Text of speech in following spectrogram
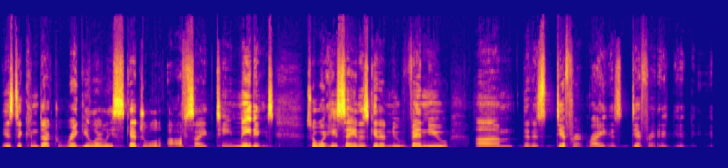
is to conduct regularly scheduled offsite team meetings. So, what he's saying is get a new venue, um, that is different, right? Is different. It, it, it,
